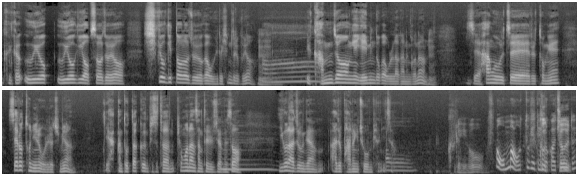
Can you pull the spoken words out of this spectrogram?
그러니까 의욕 의욕이 없어져요. 식욕이 떨어져요가 오히려 힘들고요. 음. 아. 이 감정의 예민도가 올라가는 거는 음. 이제 항우울제를 통해 세로토닌을 올려주면 약간 도따끈 비슷한 평온한 상태를 유지하면서 음. 이건 아주 그냥 아주 반응이 좋은 편이죠. 어. 그래요. 어, 엄마 어떻게 데려가죠? 저- 근데?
